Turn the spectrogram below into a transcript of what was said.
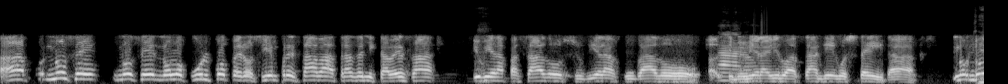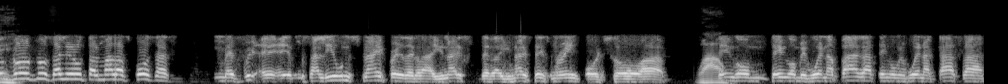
ah, no sé, no sé, no lo culpo, pero siempre estaba atrás de mi cabeza qué hubiera pasado si hubiera jugado, ah, si me hubiera ido a San Diego State. Ah, no, no, no, no salieron tan malas cosas. Me fui, eh, eh, salí un sniper de la United, de la United States Marine Corps, so, ah, Wow. tengo, tengo mi buena paga, tengo mi buena casa,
